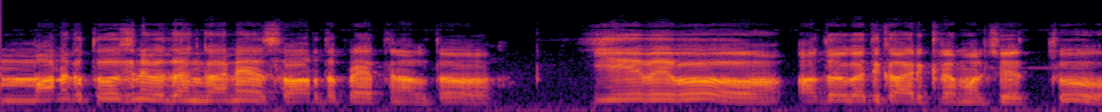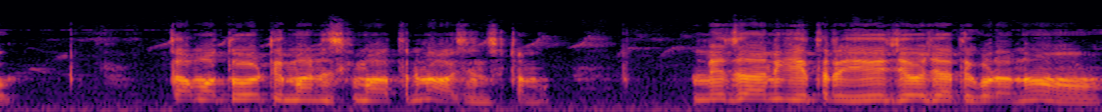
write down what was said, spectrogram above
మనకు తోచిన విధంగానే స్వార్థ ప్రయత్నాలతో ఏవేవో అధోగతి కార్యక్రమాలు చేస్తూ తమ తోటి మనిషికి మాత్రమే ఆశించటము. నిజానికి ఇతర ఏ జీవజాతి కూడాను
